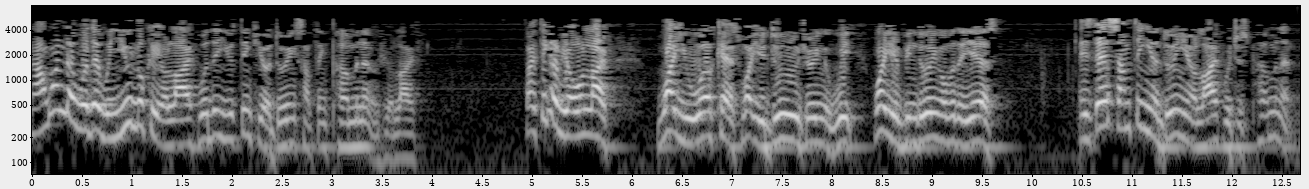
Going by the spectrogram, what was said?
Now I wonder whether when you look at your life, whether you think you're doing something permanent with your life. But think of your own life, what you work as, what you do during the week, what you've been doing over the years. Is there something you're doing in your life which is permanent?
